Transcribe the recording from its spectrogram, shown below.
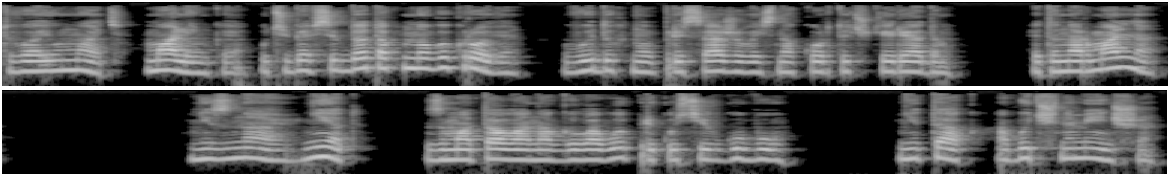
«Твою мать, маленькая, у тебя всегда так много крови!» Выдохнул, присаживаясь на корточке рядом. «Это нормально?» «Не знаю, нет», — замотала она головой, прикусив губу. «Не так, обычно меньше».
